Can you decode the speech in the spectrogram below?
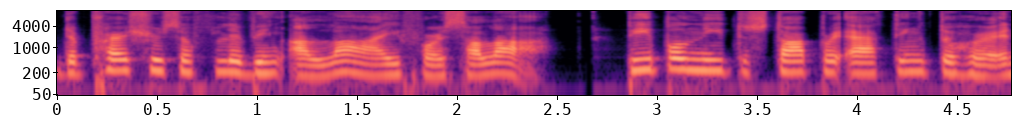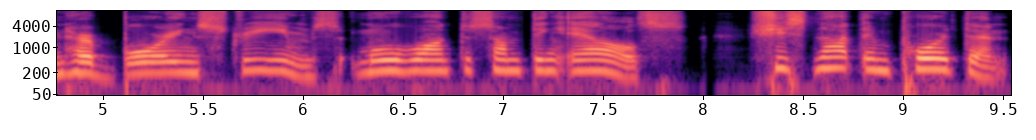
the pressures of living a lie for Salah. People need to stop reacting to her and her boring streams, move on to something else. She's not important.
